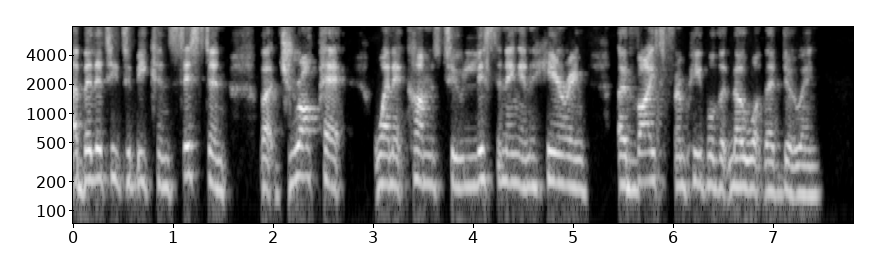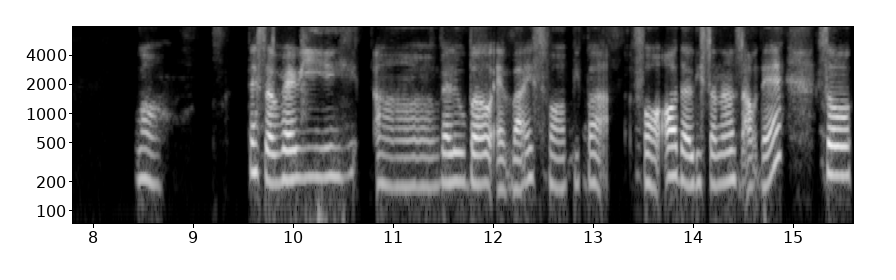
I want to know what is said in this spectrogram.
ability to be consistent but drop it when it comes to listening and hearing advice from people that know what they're doing wow that's a very uh, valuable advice for people for all the listeners out there. So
